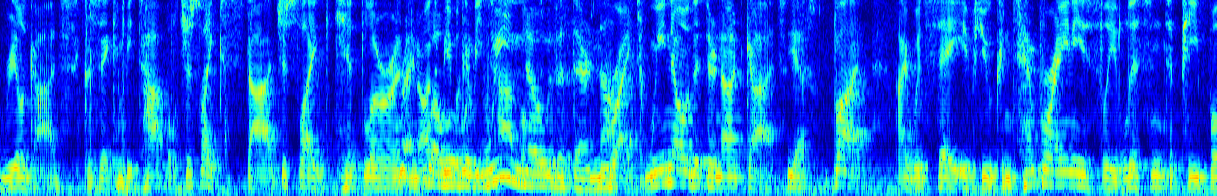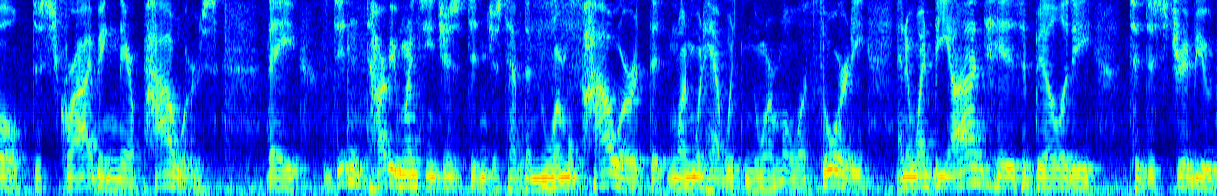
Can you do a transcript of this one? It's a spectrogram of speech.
real gods because they can be toppled, just like Stalin, just like Hitler and, right. and other well, people can be toppled. We know that they're not. Right. We know that they're not gods. Yes. But I would say if you contemporaneously listen to people describing their powers, they didn't. Harvey Weinstein just didn't just have the normal power that one would have with normal authority, and it went beyond his ability to distribute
